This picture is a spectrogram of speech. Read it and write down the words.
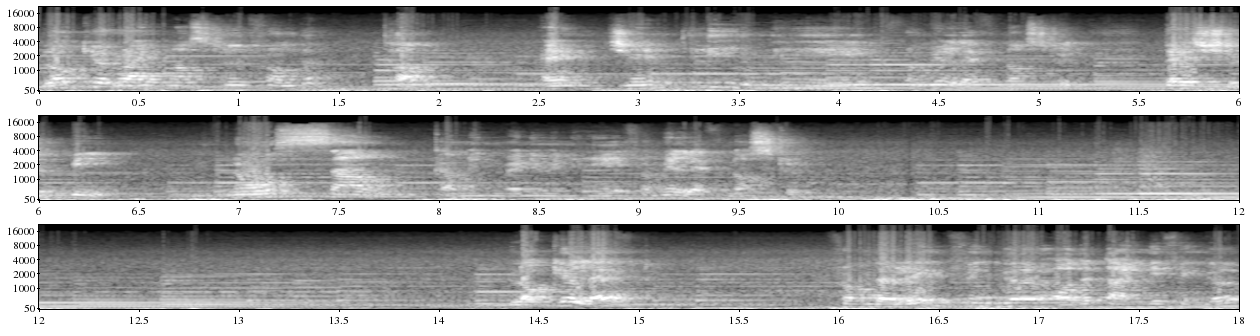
block your right nostril from the thumb and gently inhale from your left nostril. There should be no sound coming when you inhale from your left nostril. Block your left from the ring finger or the tiny finger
